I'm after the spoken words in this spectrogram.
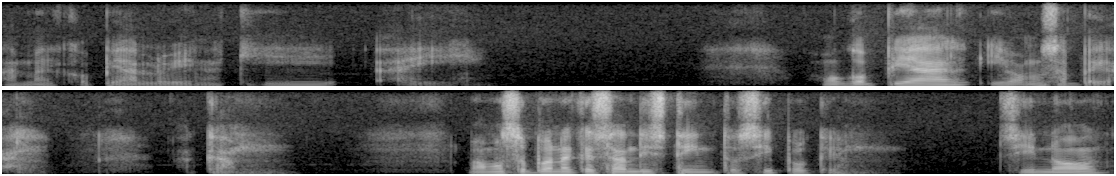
Dame copiarlo bien aquí, ahí. Vamos a copiar y vamos a pegar acá. Vamos a suponer que sean distintos, sí, porque si no,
